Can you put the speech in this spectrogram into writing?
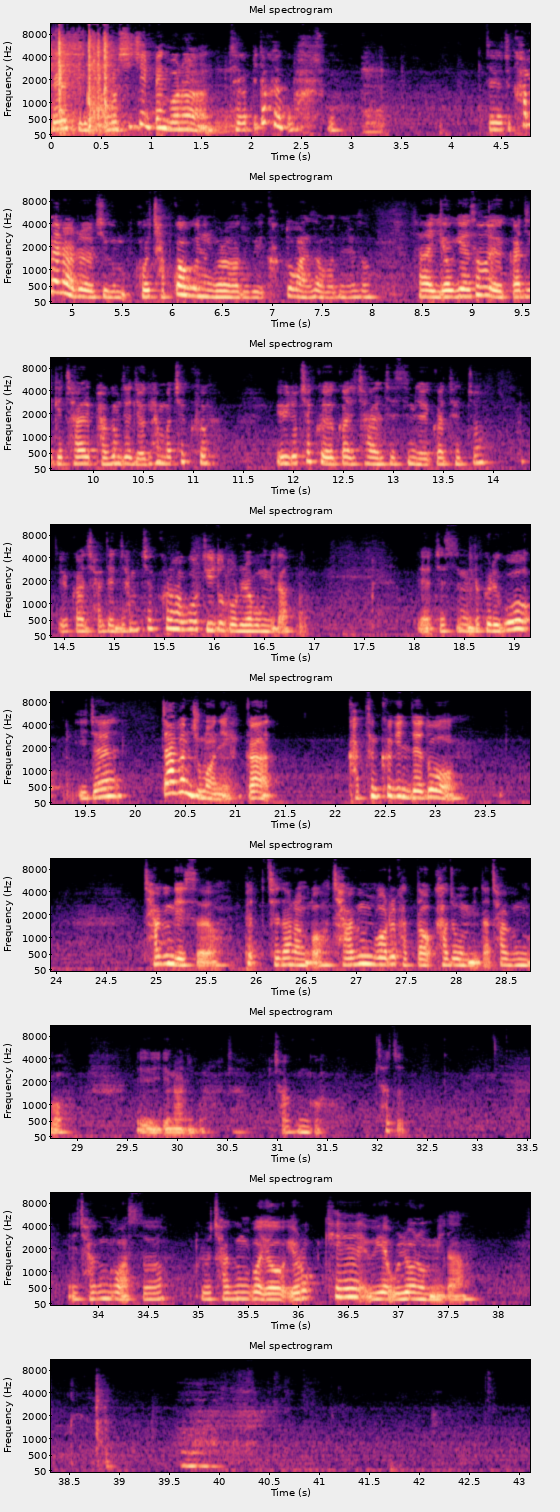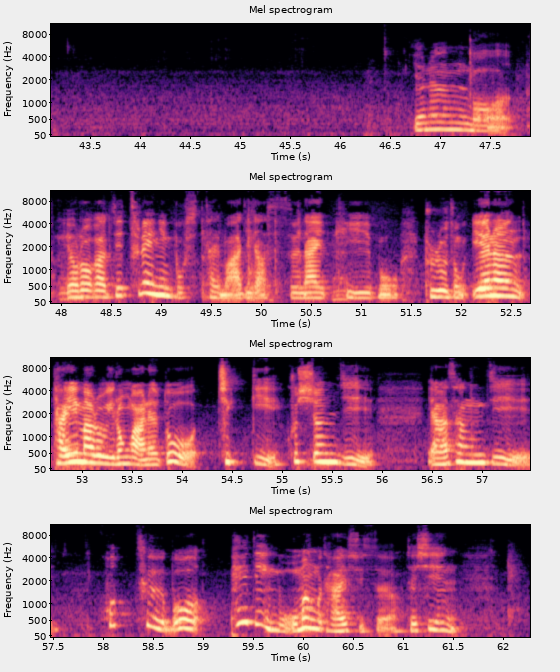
제가 지금 이거 시즌 뺀 거는 제가 삐딱하게 꼽아가지고 제가 지금 카메라를 지금 거의 잡고 하고 있는 거라 가지고 각도가 안 서거든요. 그래서 자 여기에서 여기까지 이렇게 잘 박음질 여기 한번 체크 여기도 체크 여기까지 잘 됐으면 여기까지 됐죠? 여기까지 잘 됐는지 한번 체크를 하고 뒤도 돌려봅니다. 네 됐습니다. 그리고 이제 작은 주머니 그러니까 같은 크기인데도 작은 게 있어요. 페- 재단한 거 작은 거를 갖다 가져옵니다. 작은 거 이- 얘는 아니고 자, 작은 거 찾아 예, 작은 거 왔어요. 그리고 작은 거 요, 요렇게 위에 올려놓습니다. 얘는 뭐 여러 가지 트레이닝복 스타일, 뭐 아디다스, 나이키, 뭐 블루종. 얘는 다이마루 이런 거 안 해도 직기, 쿠션지, 야상지, 코트, 뭐 패딩, 뭐 오만 거 다 할 수 있어요. 대신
